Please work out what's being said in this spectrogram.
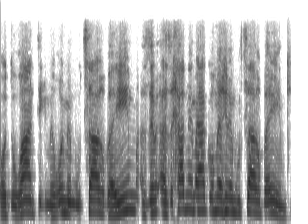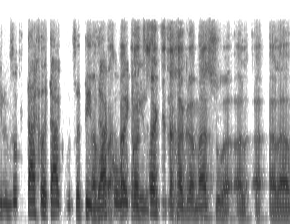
או דורנט יגמרו עם ממוצע 40, אז, אז אחד מהם היה גומר עם ממוצע 40, כאילו זאת הייתה החלטה הקבוצתית, זה היה קורה כאילו. אני רוצה להגיד לך גם משהו עליו,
